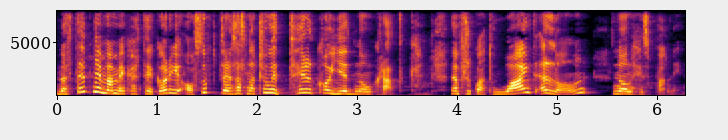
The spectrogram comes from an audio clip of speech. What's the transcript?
Następnie mamy kategorię osób, które zaznaczyły tylko jedną kratkę. Na przykład white alone, non-Hispanic.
